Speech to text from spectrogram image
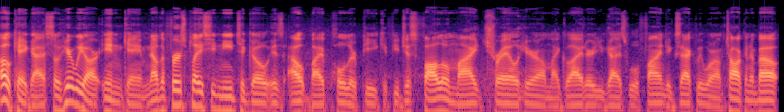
Okay guys, so here we are in game. Now the first place you need to go is out by Polar Peak. If you just follow my trail here on my glider, you guys will find exactly where I'm talking about.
